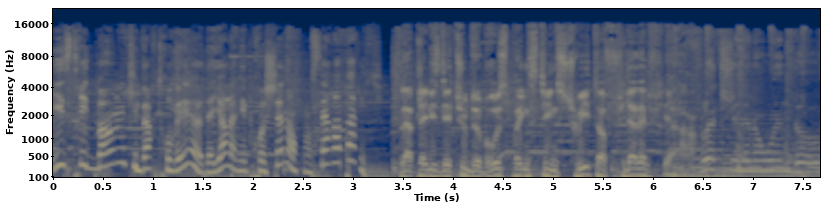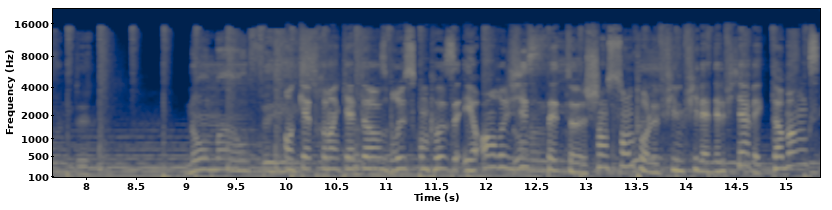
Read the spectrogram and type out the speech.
E Street Band qu'il va retrouver euh, d'ailleurs l'année prochaine en concert à Paris. La playlist des tubes de Bruce Springsteen, Street of Philadelphia. En 94, Bruce compose et enregistre cette euh, chanson pour le film Philadelphia avec Tom Hanks.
